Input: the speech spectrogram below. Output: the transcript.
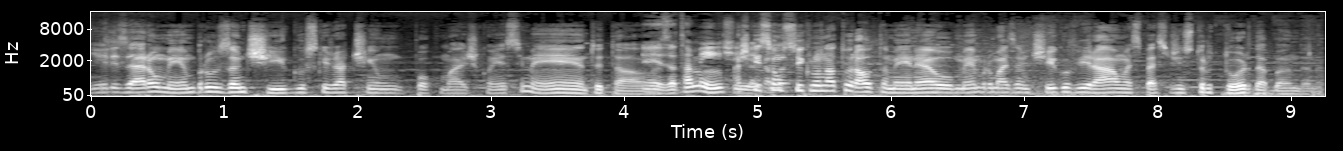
E eles eram membros antigos que já tinham um pouco mais de conhecimento e tal. Né? exatamente. Acho que isso é um ciclo natural também, né? O membro mais antigo virar uma espécie de instrutor da banda, né?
